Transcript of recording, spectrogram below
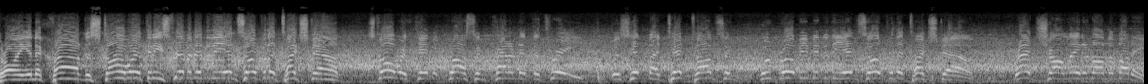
Throwing in the crowd to Stallworth, and he's driven into the end zone for the touchdown. Stallworth came across and caught it at the three. Was hit by Ted Thompson, who drove him into the end zone for the touchdown. Bradshaw laid it on the money,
